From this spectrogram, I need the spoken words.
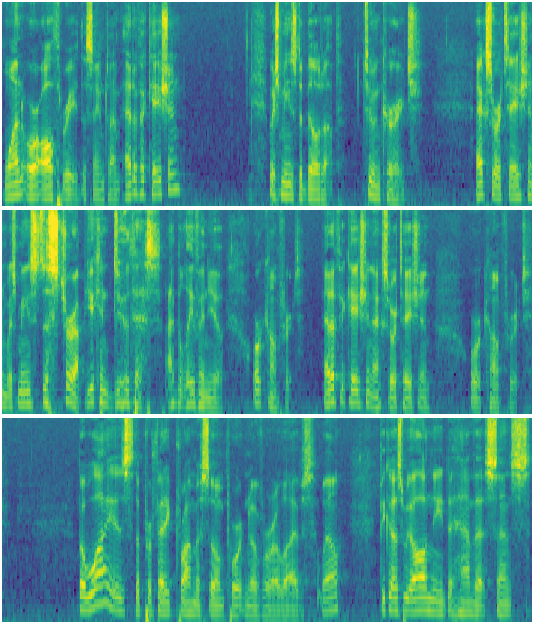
one or all three at the same time. Edification, which means to build up, to encourage. Exhortation, which means to stir up. You can do this. I believe in you. Or comfort. Edification, exhortation, or comfort. But why is the prophetic promise so important over our lives? Well, because we all need to have that sense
